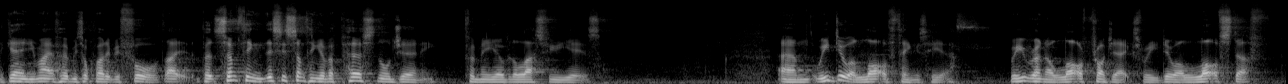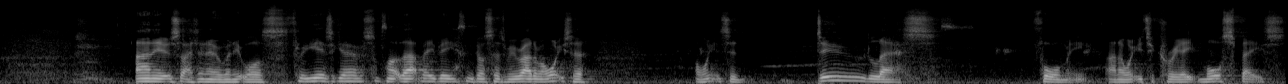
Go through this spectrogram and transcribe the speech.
again, you might have heard me talk about it before, but something, this is something of a personal journey for me over the last few years. Um, we do a lot of things here. We run a lot of projects, we do a lot of stuff. And it was, I don't know when it was, three years ago, something like that maybe. And God said to me, Adam, I want you to, I want you to do less for me, and I want you to create more space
